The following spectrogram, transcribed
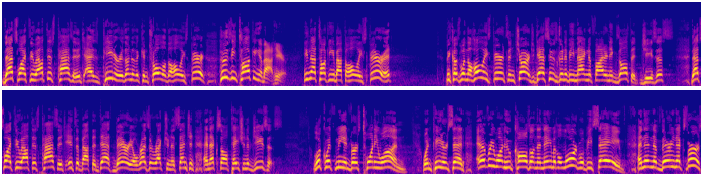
That's why throughout this passage, as Peter is under the control of the Holy Spirit, who's he talking about here? He's not talking about the Holy Spirit. Because when the Holy Spirit's in charge, guess who's going to be magnified and exalted? Jesus. That's why throughout this passage, it's about the death, burial, resurrection, ascension, and exaltation of Jesus. Look with me in verse 21 when Peter said, Everyone who calls on the name of the Lord will be saved. And then the very next verse,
